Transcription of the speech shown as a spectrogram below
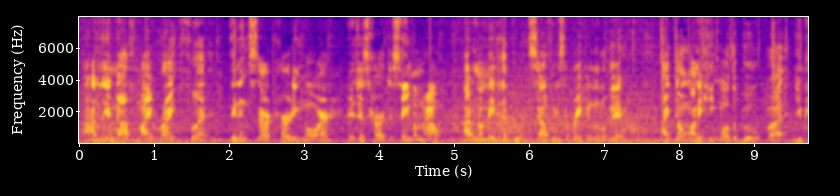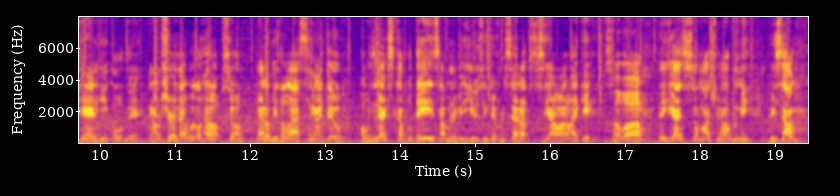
Oddly enough, my right foot didn't start hurting more. It just hurt the same amount. I don't know, maybe the boot itself needs to break in a little bit. I don't want to heat mold the boot, but you can heat mold it, and I'm sure that will help. So that'll be the last thing I do. Over the next couple days, I'm gonna be using different setups to see how I like it. So uh, thank you guys so much for helping me. Peace out.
